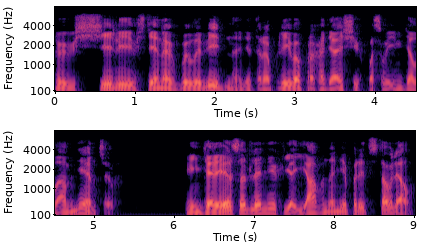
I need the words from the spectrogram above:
В щели в стенах было видно неторопливо проходящих по своим делам немцев. Интереса для них я явно не представлял.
